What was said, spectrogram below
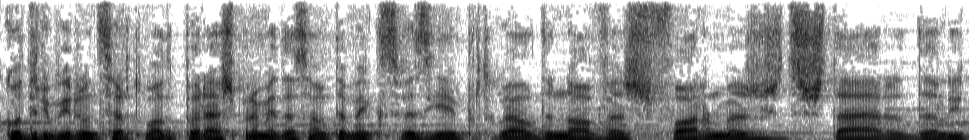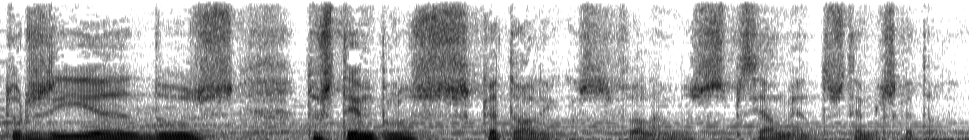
contribuíram de certo modo para a experimentação também que se fazia em Portugal de novas formas de estar da liturgia dos, dos templos católicos. Falamos especialmente dos templos católicos.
